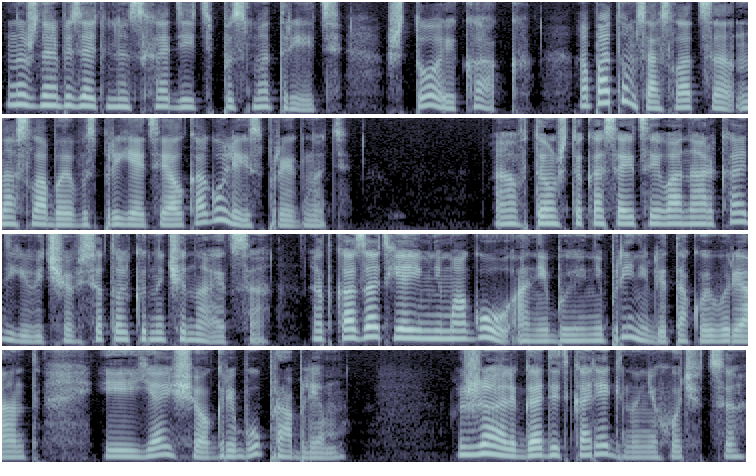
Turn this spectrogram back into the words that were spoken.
Нужно обязательно сходить посмотреть, что и как, а потом сослаться на слабое восприятие алкоголя и спрыгнуть. А в том, что касается Ивана Аркадьевича, все только начинается — Отказать я им не могу, они бы не приняли такой вариант, и я еще огребу проблем. Жаль, гадить Корягину не хочется.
